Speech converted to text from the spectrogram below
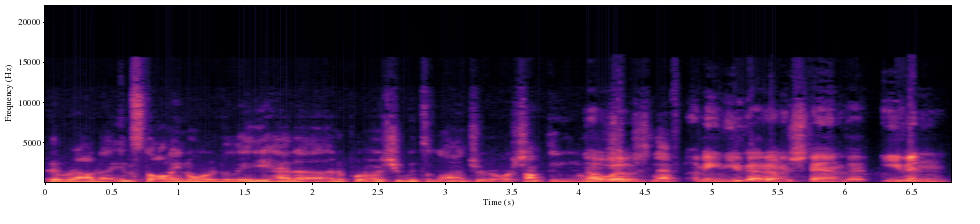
They were out uh, installing, or the lady had a, an appointment. Where she went to lunch or, or something. You know, No, she well, just left. I mean, you got to understand that even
